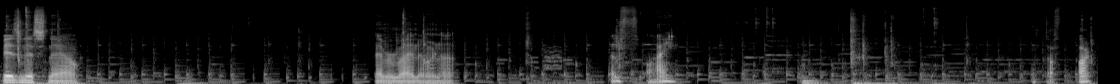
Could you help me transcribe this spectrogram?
business now. Never mind, no we're not. Is that a fly? What the fuck?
